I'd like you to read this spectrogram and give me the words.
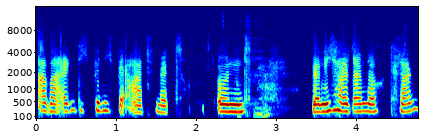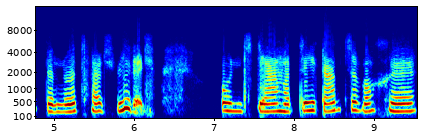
aber eigentlich bin ich beatmet. Und okay wenn ich halt dann noch krank bin, wird es halt schwierig. Und der hat die ganze Woche,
